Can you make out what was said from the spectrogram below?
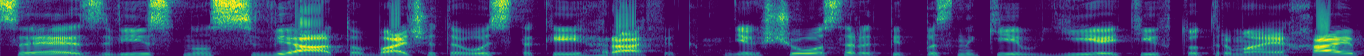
це, звісно, свято. Бачите, ось такий графік. Якщо серед підписників є ті, хто тримає хайп,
